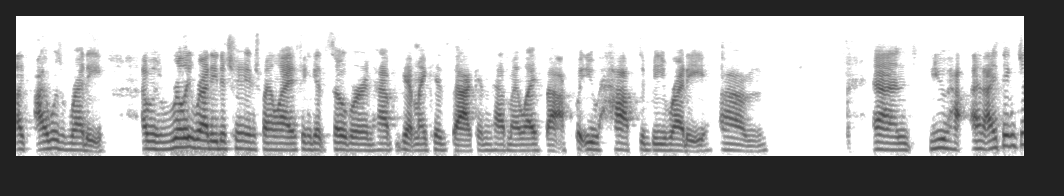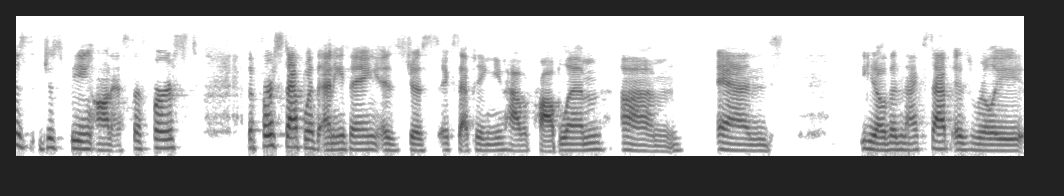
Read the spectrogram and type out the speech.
like i was ready. I was really ready to change my life and get sober and have get my kids back and have my life back but you have to be ready. Um and you have and i think just just being honest the first the first step with anything is just accepting you have a problem um and you know the next step is really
